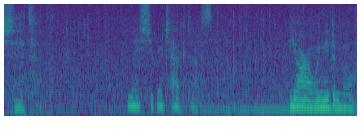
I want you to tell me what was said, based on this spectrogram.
Shit. May she protect us. Yara, we need to move.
